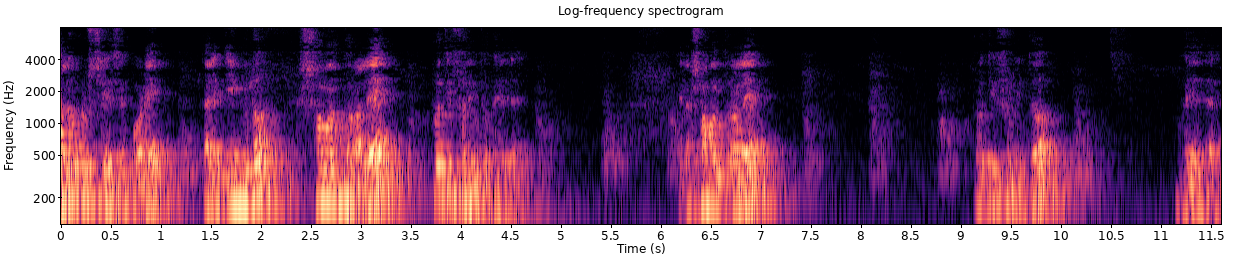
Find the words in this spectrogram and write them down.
আলোক রশ্মি এসে পড়ে তাহলে এগুলো সমান্তরালে প্রতিফলিত হয়ে যায়। এটা সমান্তরালে প্রতিফলিত হয়ে যায়।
